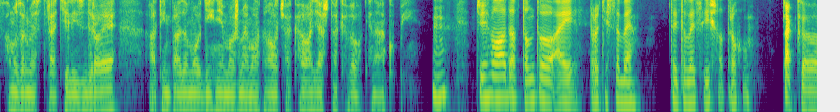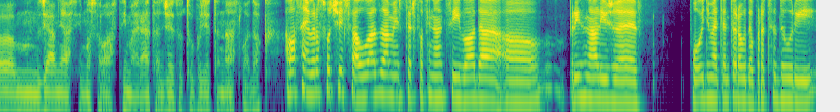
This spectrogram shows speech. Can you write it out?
samozrejme stratili zdroje a tým pádom od nich nemôžeme možno očakávať až také veľké nákupy. Hm. Čiže vláda v tomto aj proti sebe tejto veci išla trochu. Tak um, zjavne asi musela s tým aj rátať, že toto bude ten následok. A vlastne v rozpočte sa uvádza, ministerstvo financí vláda uh, priznali, že pôjdeme tento rok do procedúry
